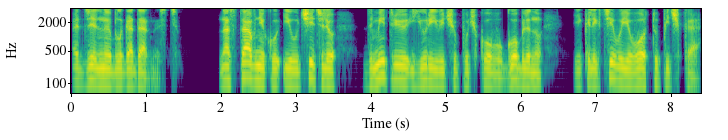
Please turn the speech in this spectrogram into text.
отдельную благодарность наставнику и учителю Дмитрию Юрьевичу Пучкову-Гоблину и коллективу его «Тупичка»,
